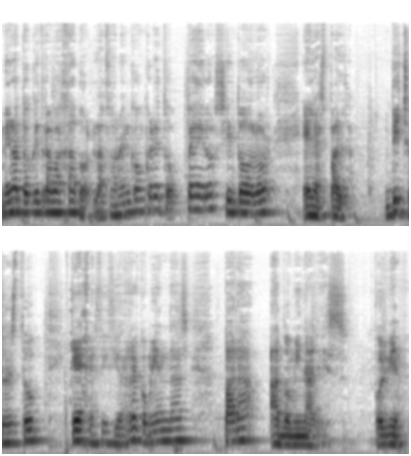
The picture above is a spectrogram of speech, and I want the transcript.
me noto que he trabajado la zona en concreto, pero siento dolor en la espalda. Dicho esto, ¿qué ejercicios recomiendas para abdominales? Pues bien,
